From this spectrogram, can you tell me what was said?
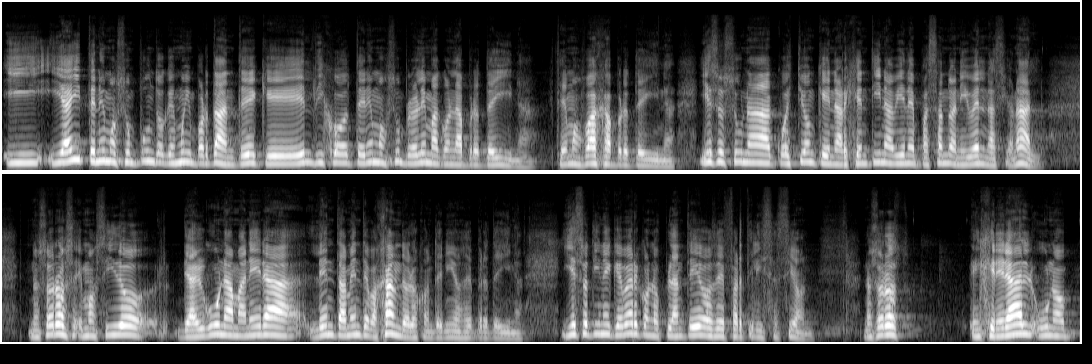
Y, y ahí tenemos un punto que es muy importante, que él dijo, tenemos un problema con la proteína, tenemos baja proteína. Y eso es una cuestión que en Argentina viene pasando a nivel nacional nosotros hemos ido de alguna manera lentamente bajando los contenidos de proteína. Y eso tiene que ver con los planteos de fertilización. Nosotros, en general, uno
